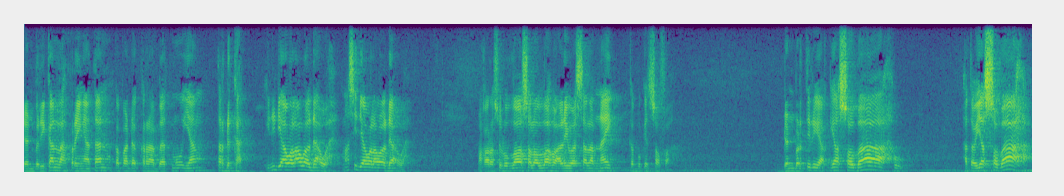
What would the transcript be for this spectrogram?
dan berikanlah peringatan kepada kerabatmu yang terdekat. Ini di awal-awal dakwah, masih di awal-awal dakwah. Maka Rasulullah Shallallahu Alaihi Wasallam naik ke Bukit Sofa dan berteriak, ya sobahu, atau ya sobah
